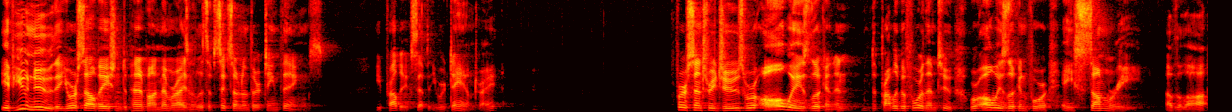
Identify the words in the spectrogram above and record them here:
If you knew that your salvation depended upon memorizing a list of 613 things, you'd probably accept that you were damned, right? First century Jews were always looking, and probably before them too, were always looking for a summary of the law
